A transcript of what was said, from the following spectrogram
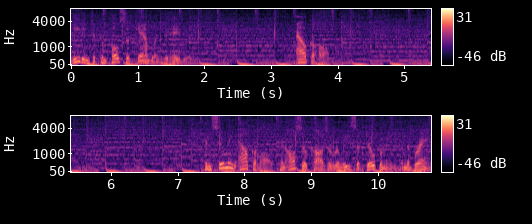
leading to compulsive gambling behavior. Alcohol Consuming alcohol can also cause a release of dopamine in the brain.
